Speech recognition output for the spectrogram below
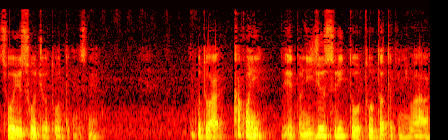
そういう装置を通ってるんですね。ということは過去に、えーと、二重スリットを通った時には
